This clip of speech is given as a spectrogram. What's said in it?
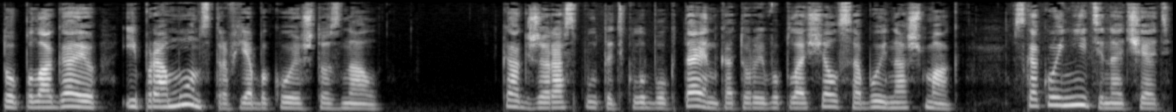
то, полагаю, и про монстров я бы кое-что знал. Как же распутать клубок тайн, который воплощал собой наш маг? С какой нити начать?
